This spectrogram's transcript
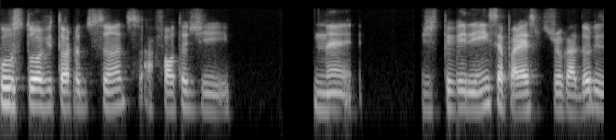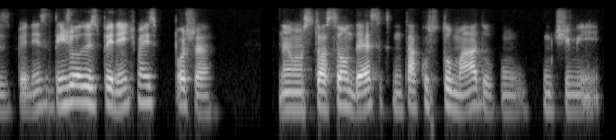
custou a vitória do Santos, a falta de, né, de experiência, parece, para os jogadores, experiência. Tem jogador experiente, mas, poxa, né, uma situação dessa, que não está acostumado com, com um time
